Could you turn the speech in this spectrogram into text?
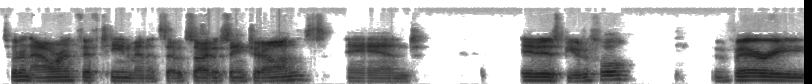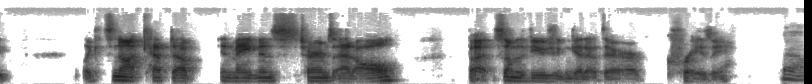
it's about an hour and fifteen minutes outside of St. John's, and it is beautiful. Very like it's not kept up in maintenance terms at all, but some of the views you can get out there are crazy. Yeah.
